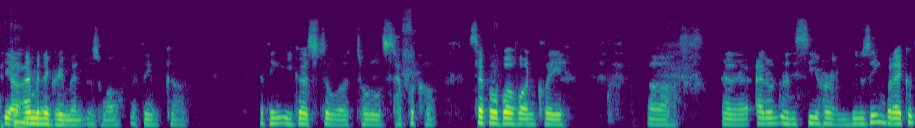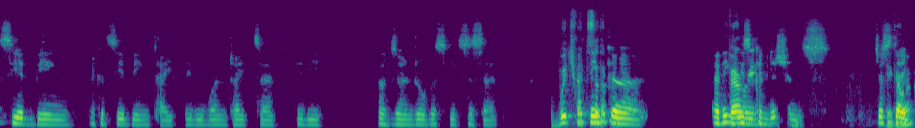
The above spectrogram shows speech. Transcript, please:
I yeah, think, I'm in agreement as well. I think uh, I think Iga is still a total step aco- step above on clay. Uh, and I- don't really see her losing, but I could see it being I could see it being tight. Maybe one tight set. Maybe Alexandrova sneaks a set. which I think uh, I think very- these conditions, just like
